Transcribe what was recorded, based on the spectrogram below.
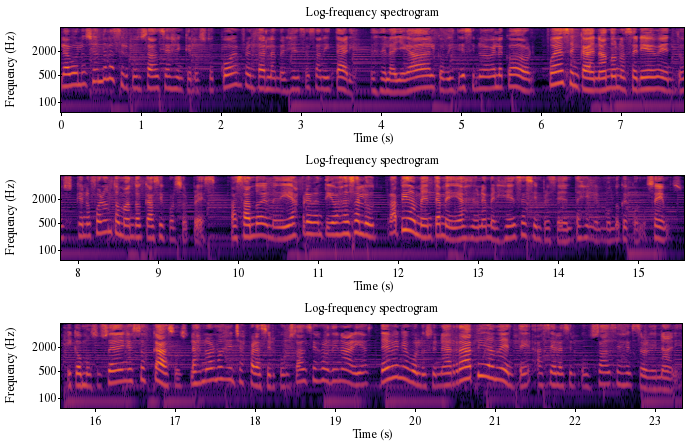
La evolución de las circunstancias en que nos tocó enfrentar la emergencia sanitaria desde la llegada del COVID-19 al Ecuador fue desencadenando una serie de eventos que nos fueron tomando casi por sorpresa, pasando de medidas preventivas de salud rápidamente a medidas de una emergencia sin precedentes en el mundo que conocemos. Y como sucede en estos casos, las normas hechas para circunstancias ordinarias deben evolucionar rápidamente hacia las circunstancias extraordinarias,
